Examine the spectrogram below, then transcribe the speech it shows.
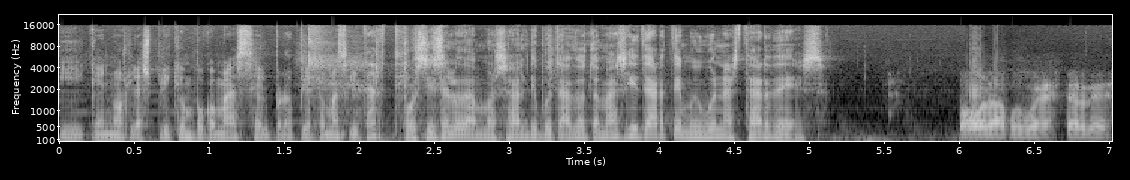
y que nos la explique un poco más el propio Tomás Guitarte. Pues sí, saludamos al diputado Tomás Guitarte. Muy buenas tardes. Hola, muy buenas tardes.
